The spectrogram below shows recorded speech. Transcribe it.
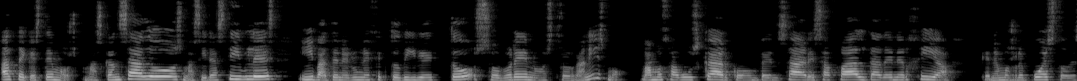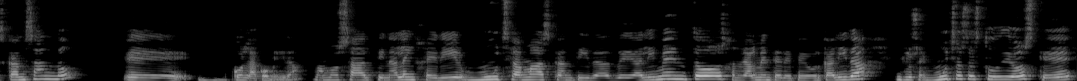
hace que estemos más cansados, más irascibles y va a tener un efecto directo sobre nuestro organismo. Vamos a buscar compensar esa falta de energía que hemos repuesto descansando eh, con la comida. Vamos al final a ingerir mucha más cantidad de alimentos, generalmente de peor calidad. Incluso hay muchos estudios que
